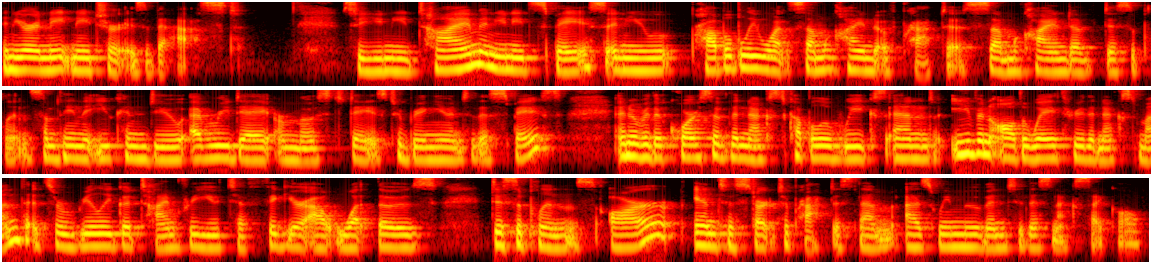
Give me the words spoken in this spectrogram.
and your innate nature is vast. So you need time and you need space, and you probably want some kind of practice, some kind of discipline, something that you can do every day or most days to bring you into this space. And over the course of the next couple of weeks, and even all the way through the next month, it's a really good time for you to figure out what those disciplines are and to start to practice them as we move into this next cycle.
